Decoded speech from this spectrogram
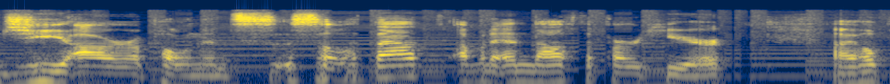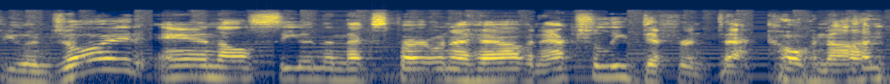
GR opponents. So with that, I'm going to end off the part here. I hope you enjoyed, and I'll see you in the next part when I have an actually different deck going on.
